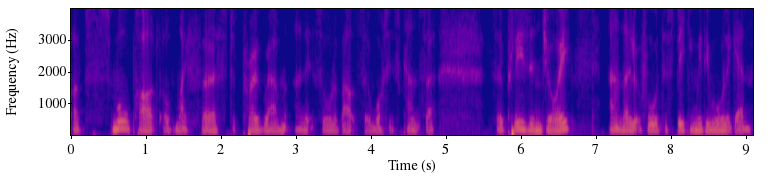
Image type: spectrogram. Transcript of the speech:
a small part of my first program, and it's all about So, what is cancer? So, please enjoy, and I look forward to speaking with you all again.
